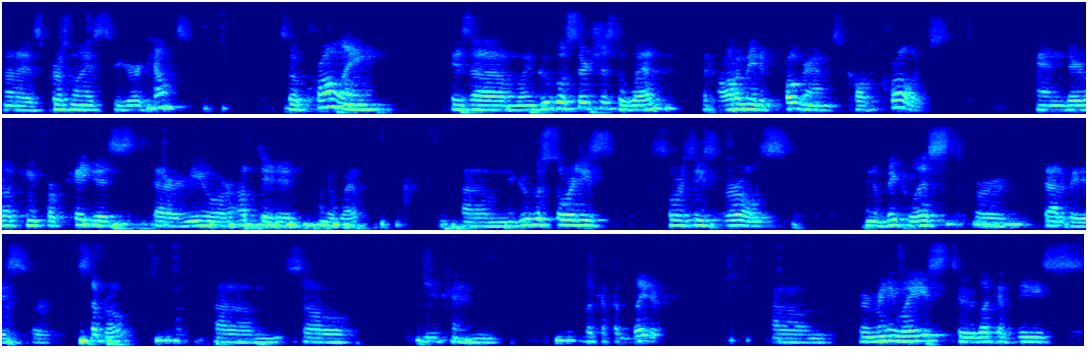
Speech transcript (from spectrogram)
not as personalized to your account. So crawling is um, when Google searches the web with automated programs called crawlers, and they're looking for pages that are new or updated on the web. Um, Google stores these stores these URLs in a big list or database or several. Um, so you can look at them later. Um, there are many ways to look at these.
